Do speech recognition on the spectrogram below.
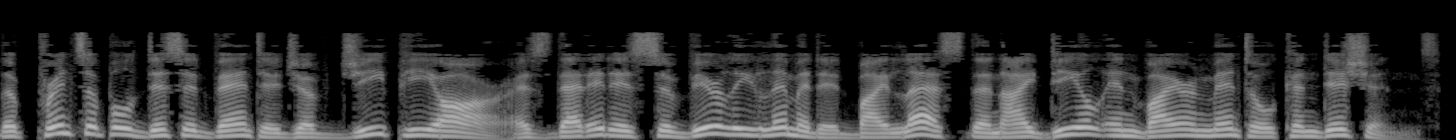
The principal disadvantage of GPR is that it is severely limited by less than ideal environmental conditions.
